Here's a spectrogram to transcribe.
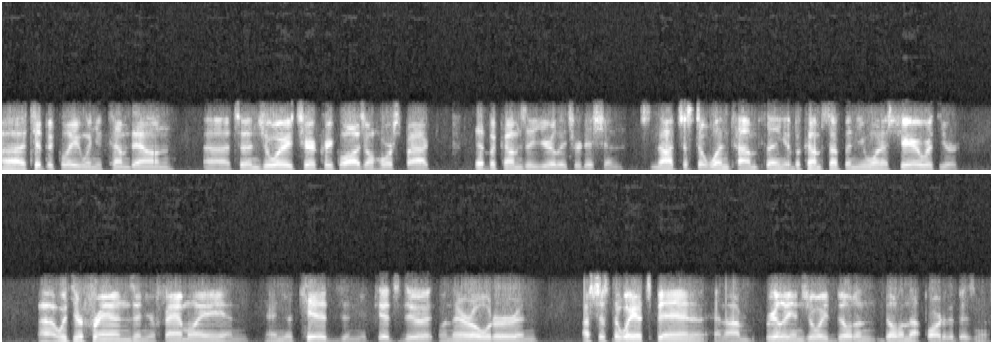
Uh, typically, when you come down uh, to enjoy Charit Creek Lodge on horseback, it becomes a yearly tradition. It's not just a one-time thing. It becomes something you want to share with your uh, with your friends and your family and and your kids, and your kids do it when they're older, and that's just the way it's been. And, and I'm really enjoyed building building that part of the business.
